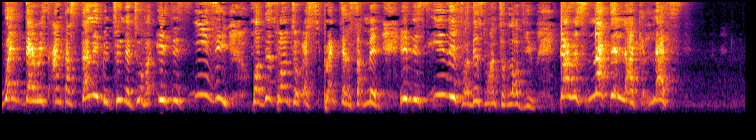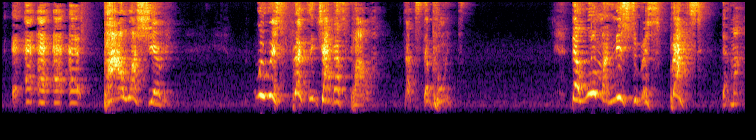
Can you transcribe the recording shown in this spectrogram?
When there is understanding between the two of us, it is easy for this one to respect and submit. It is easy for this one to love you. There is nothing like less. Uh, uh, uh, power sharing. We respect each other's power. That's the point. The woman needs to respect the man.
